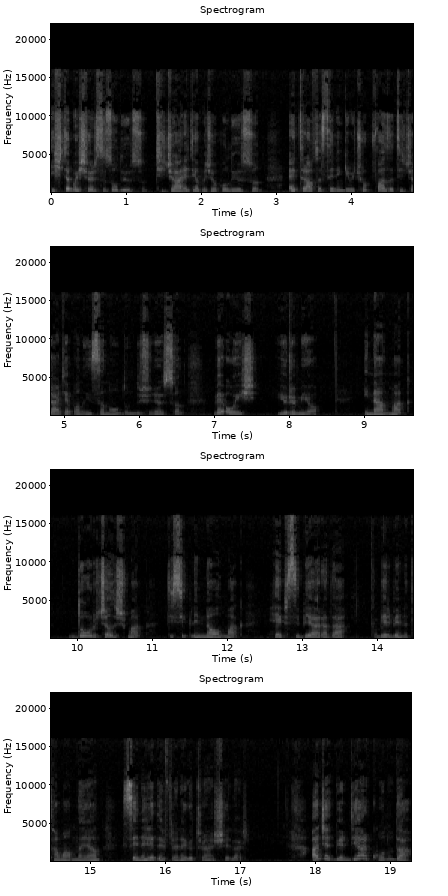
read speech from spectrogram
işte başarısız oluyorsun. Ticaret yapacak oluyorsun. Etrafta senin gibi çok fazla ticaret yapan insan olduğunu düşünüyorsun ve o iş yürümüyor. İnanmak, doğru çalışmak, disiplinli olmak hepsi bir arada birbirini tamamlayan, seni hedeflerine götüren şeyler. Ancak bir diğer konu da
